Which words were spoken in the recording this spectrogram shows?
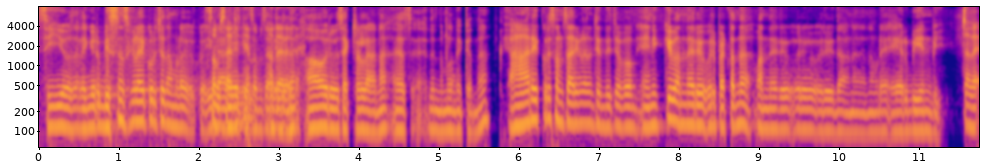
സിഇഒസ് അല്ലെങ്കിൽ ഒരു ബിസിനസ്സുകളെ കുറിച്ച് നമ്മൾ സംസാരിക്കുന്നത് ആ ഒരു സെക്ടറിലാണ് നമ്മൾ നിൽക്കുന്നത്. ആരെക്കുറിച്ച് സംസാരിക്കണമെന്ന് ചിന്തിച്ചപ്പം എനിക്ക് വന്നൊരു ഒരു പെട്ടെന്ന് വന്നൊരു ഒരു ഒരു ഇതാണ് നമ്മുടെ എയർ ബി എൻ ബി അതെ.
